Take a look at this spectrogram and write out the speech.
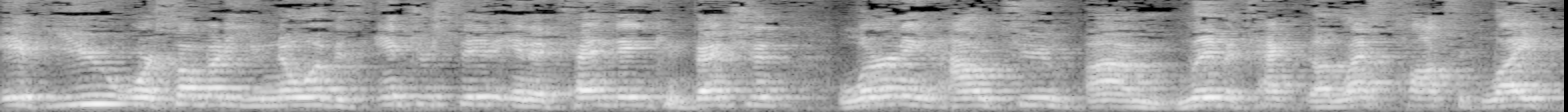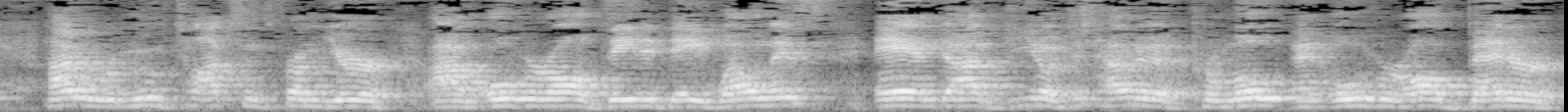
If you or somebody you know of is interested in attending convention, learning how to um, live a, tech, a less toxic life, how to remove toxins from your um, overall day-to-day wellness, and uh, you know just how to promote an overall better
